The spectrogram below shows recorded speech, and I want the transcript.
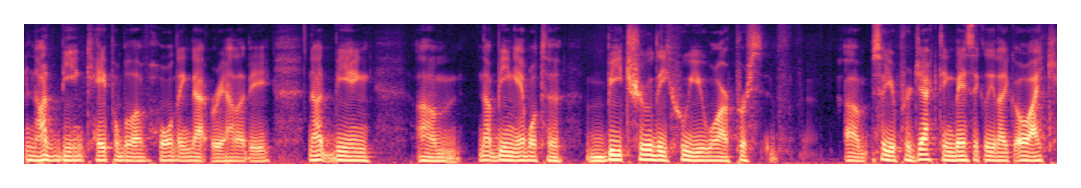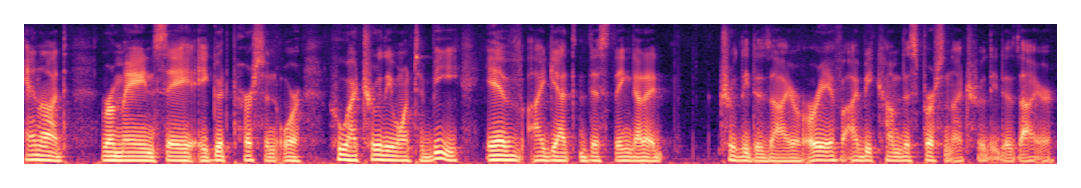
not being capable of holding that reality, not being, um, not being able to be truly who you are. Um, so you're projecting basically like, oh, I cannot remain, say, a good person or who I truly want to be if I get this thing that I truly desire or if I become this person I truly desire.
